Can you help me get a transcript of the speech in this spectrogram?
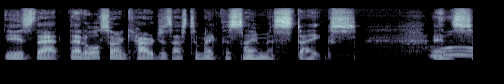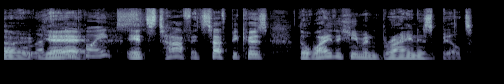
is that that also encourages us to make the same mistakes. And Ooh, so, yeah, it's tough. It's tough because the way the human brain is built,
